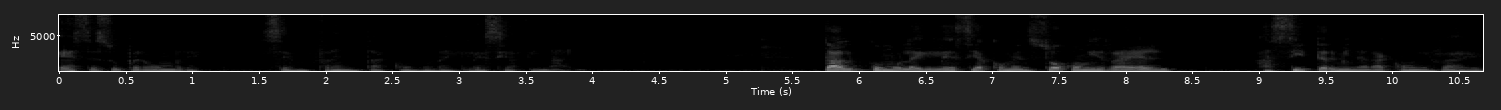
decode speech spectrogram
Ese superhombre se enfrenta con una iglesia final. Tal como la iglesia comenzó con Israel, así terminará con Israel.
